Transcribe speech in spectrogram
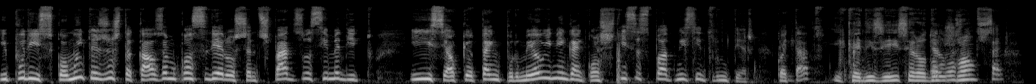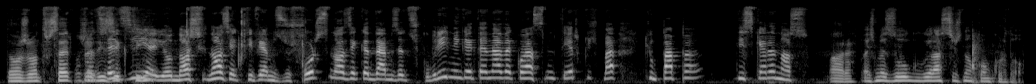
e por isso, com muita justa causa, me concederam os santos padres o acima dito. E isso é o que eu tenho por meu e ninguém com justiça se pode nisso intrometer. Coitado. E quem dizia isso era o Dom Era o Dom João? João III. Dom João III, Já que dizia, tinha... eu, nós, nós é que tivemos o esforço, nós é que andámos a descobrir, ninguém tem nada com a se meter que, os que o Papa disse que era nosso. Ora, Pois, mas o Hugo não concordou.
